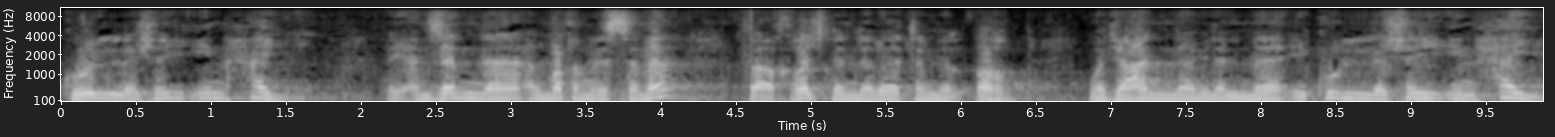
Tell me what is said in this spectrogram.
كل شيء حي. أي أنزلنا المطر من السماء فأخرجنا النبات من الأرض وجعلنا من الماء كل شيء حي.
